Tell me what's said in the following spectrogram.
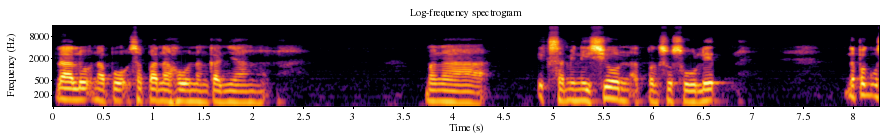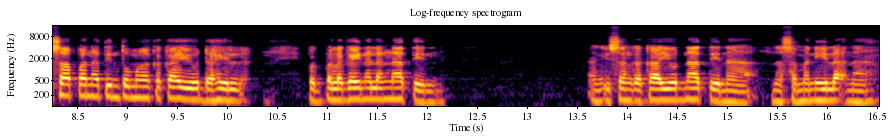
lalo na po sa panahon ng kanyang mga examination at pagsusulit. Napag-usapan natin itong mga kakayo dahil pagpalagay na lang natin ang isang kakayod natin na nasa Manila na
